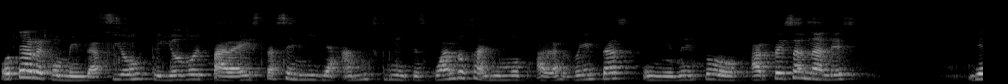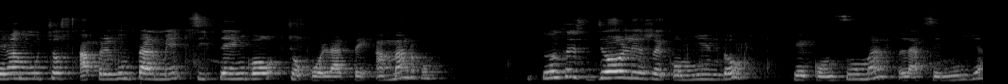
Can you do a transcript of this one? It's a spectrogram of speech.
Otra recomendación que yo doy para esta semilla a mis clientes cuando salimos a las ventas en eventos artesanales, llegan muchos a preguntarme si tengo chocolate amargo. Entonces yo les recomiendo que consuman la semilla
